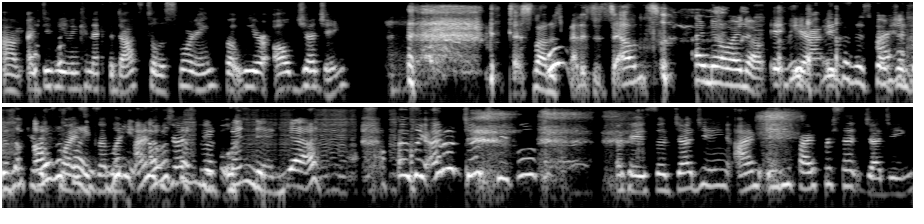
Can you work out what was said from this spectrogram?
Um, I didn't even connect the dots till this morning, but we are all judging. That's not as bad as it sounds. I know, I know. It, yeah, it's, the description because I, I, was twice, like, I'm like, I don't I judge people. Offended. Yeah. I was like, I don't judge people. Okay, so judging, I'm 85% judging.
